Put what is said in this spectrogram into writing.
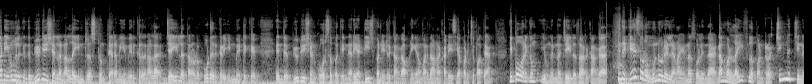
பட் இவங்களுக்கு இந்த பியூட்டிஷியனில் நல்ல இன்ட்ரெஸ்ட்டும் திறமையும் இருக்கிறதுனால ஜெயிலில் தன்னோட கூட இருக்கிற இன்மேட்டுக்கு இந்த பியூட்டிஷியன் கோர்ஸை பற்றி நிறைய டீச் பண்ணிட்டு இருக்காங்க அப்படிங்கிற மாதிரி தான் நான் கடைசியாக படித்து பார்த்தேன் இப்போ வரைக்கும் இவங்க இன்னும் ஜெயிலில் தான் இருக்காங்க இந்த கேஸோட முன்னுரையில் நான் என்ன சொல்லியிருந்தேன் நம்ம லைஃப்பில் பண்ணுற சின்ன சின்ன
